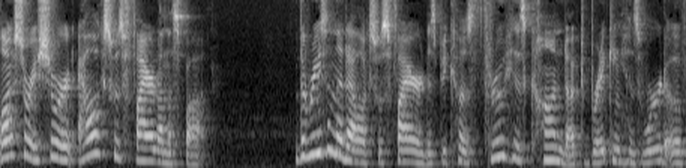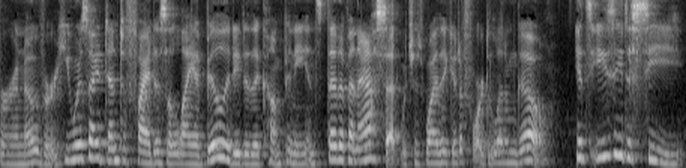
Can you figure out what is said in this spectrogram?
Long story short, Alex was fired on the spot. The reason that Alex was fired is because through his conduct breaking his word over and over, he was identified as a liability to the company instead of an asset, which is why they could afford to let him go. It's easy to see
